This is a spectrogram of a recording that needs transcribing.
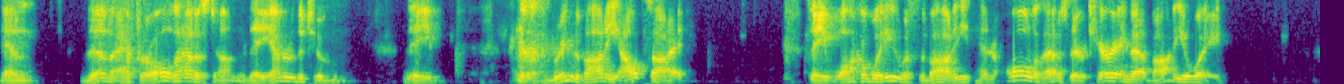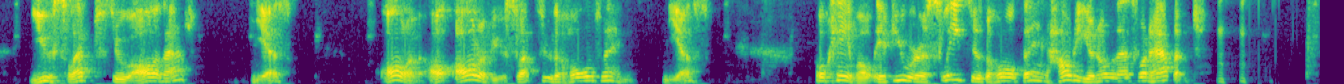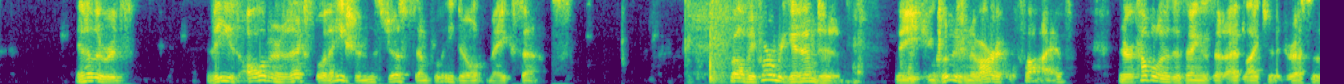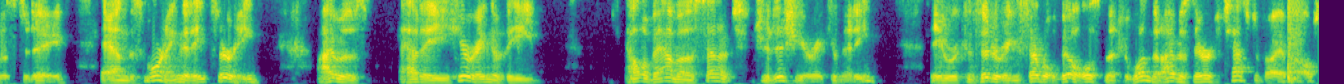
And then, after all that is done, they enter the tomb, they bring the body outside, they walk away with the body, and all of that as they're carrying that body away. You slept through all of that? Yes. All of. All, all of you slept through the whole thing? Yes. Okay, well, if you were asleep through the whole thing, how do you know that's what happened? In other words, these alternate explanations just simply don't make sense. Well, before we get into the conclusion of Article 5, there are a couple other things that I'd like to address with us today. And this morning at 8:30, I was at a hearing of the Alabama Senate Judiciary Committee. They were considering several bills, but the one that I was there to testify about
